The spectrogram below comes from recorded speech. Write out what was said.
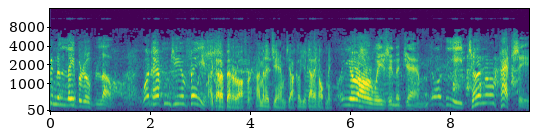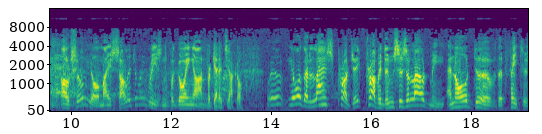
in the labor of love. What happened to your face? I got a better offer. I'm in a jam, Jocko. You gotta help me. Oh, You're always in a jam. You're the eternal patsy. Also, you're my solitary reason for going on. Forget it, Jocko. Well, you're the last project Providence has allowed me. An hors d'oeuvre that fate has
